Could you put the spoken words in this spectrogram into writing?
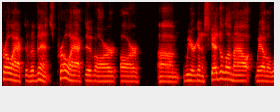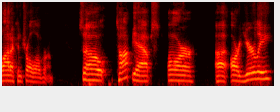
proactive events. Proactive are are um, we are going to schedule them out. We have a lot of control over them. So Top Yaps are uh, our yearly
